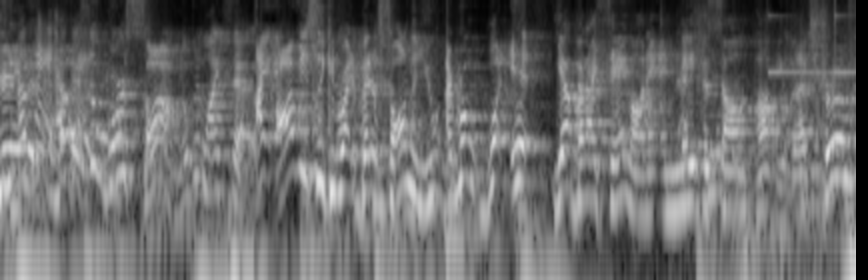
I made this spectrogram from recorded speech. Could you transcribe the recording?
Okay, That's okay. the worst song. Nobody likes that. I obviously can write a better song than you. I wrote What If. Yeah, but I sang on it and made the song popular. That's true. Guys,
